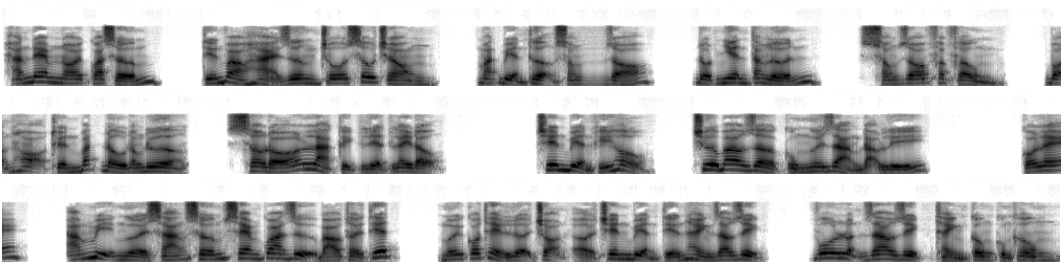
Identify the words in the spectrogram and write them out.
Hắn đem nói quá sớm, tiến vào hải dương chỗ sâu trong, mặt biển thượng sóng gió, đột nhiên tăng lớn, sóng gió phập phồng, bọn họ thuyền bắt đầu đong đưa, sau đó là kịch liệt lay động. Trên biển khí hậu, chưa bao giờ cùng ngươi giảng đạo lý. Có lẽ, ám mị người sáng sớm xem qua dự báo thời tiết, mới có thể lựa chọn ở trên biển tiến hành giao dịch, vô luận giao dịch thành công cùng không,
